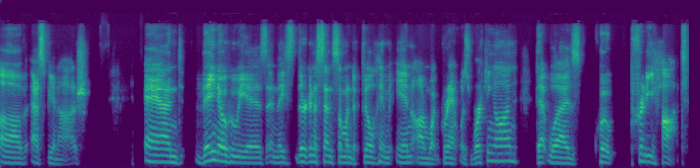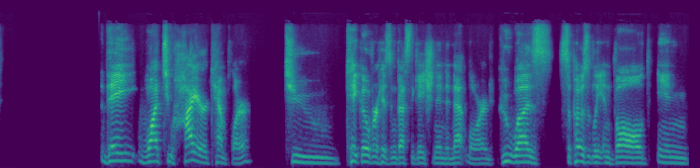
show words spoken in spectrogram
of espionage. And they know who he is and they they're going to send someone to fill him in on what grant was working on that was quote pretty hot. They want to hire templar to take over his investigation into netlord who was supposedly involved in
